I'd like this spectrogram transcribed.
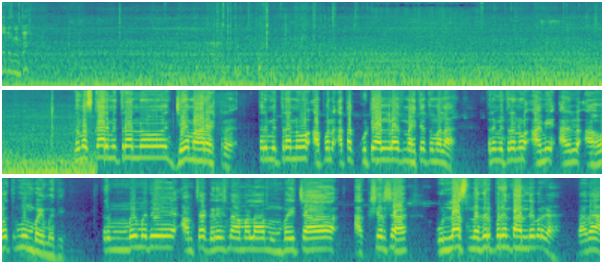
एकच मिनिट नमस्कार मित्रांनो जय महाराष्ट्र. तर मित्रांनो आपण आता कुठे आलेलो आहोत माहिती आहे तुम्हाला? तर मित्रांनो आम्ही आलेलो आहोत मुंबईमध्ये. तर मुंबईमध्ये आमच्या गणेशनं आम्हाला मुंबईच्या अक्षरशः उल्हासनगर पर्यंत आणले बरं का. दादा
